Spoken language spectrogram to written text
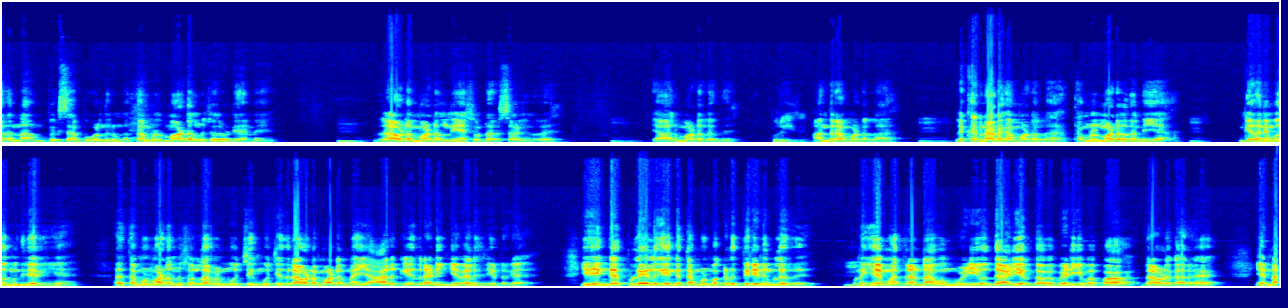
அதை நாம் பெருசாக புகழ்ந்துக்கணும்னா தமிழ் மாடல்னு சொல்ல வேண்டியதானே திராவிட மாடல்னு ஏன் சொல்கிறாரு ஸ்டாலின். யார் மாடல் அது? புரியுது. ஆந்திரா மாடலா? இல்லை கர்நாடகா மாடலா? தமிழ் மாடல் தானேயா. இங்கே தானே முதல் மந்திரியா இருக்கீங்க? அது தமிழ் மாடல்னு சொல்லாமல் மூச்சு மூச்சு திராவிட மாடல்னா யாருக்கு எதிராக நீங்கள் வேலை செஞ்சுட்டு இருக்க? இது எங்கள் பிள்ளைகளுக்கு எங்கள் தமிழ் மக்களுக்கு தெரியணும்ல அது. உன்னை ஏமாத்துறான்டா அவன் மொழி வந்து அழியறத அவன் வேடிக்கை பார்ப்பான் திராவிடக்காரன். ஏன்னா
